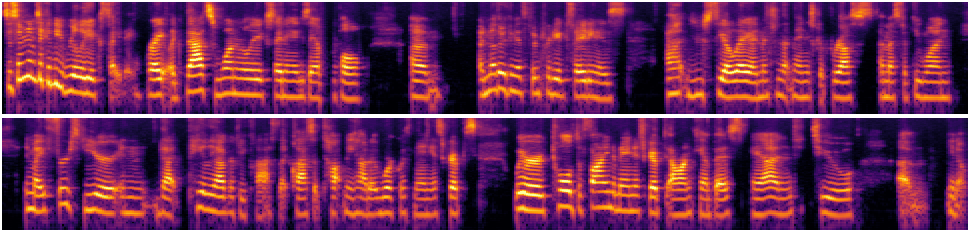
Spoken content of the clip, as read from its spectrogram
So sometimes it can be really exciting, right? Like that's one really exciting example. Um, another thing that's been pretty exciting is at UCLA. I mentioned that manuscript Rouse MS51 in my first year in that paleography class, that class that taught me how to work with manuscripts, we were told to find a manuscript on campus and to, um, you know,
